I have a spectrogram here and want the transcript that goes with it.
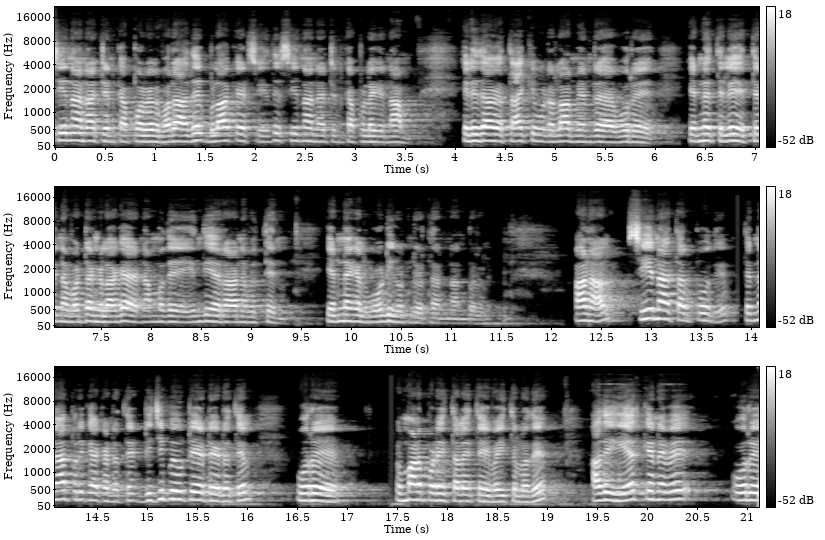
சீனா நாட்டின் கப்பல்கள் வராது. பிளாக்கைட் செய்து சீனா நாட்டின் கப்பலை நாம் எளிதாக தாக்கி விடலாம் என்ற ஒரு எண்ணத்திலே இத்தனை வருடங்களாக நமது இந்திய இராணுவத்தின் எண்ணங்கள் ஓடிக்கொண்டிருந்த நண்பர்கள். ஆனால் சீனா தற்போது தென்னாப்பிரிக்கா கண்டத்தில் டிஜிபியூட்டி என்ற இடத்தில் ஒரு விமானப்படை தளத்தை வைத்துள்ளது. அது ஏற்கனவே ஒரு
